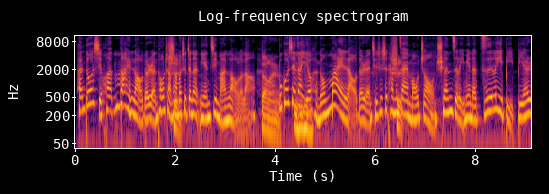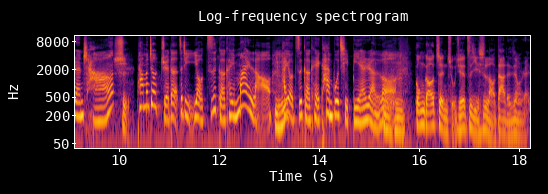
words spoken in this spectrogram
很多喜欢卖老的人，通常他们是真的年纪蛮老了啦。当然，不过现在也有很多卖老的人，其实是他们在某种圈子里面的资历比别人长，是。他们就觉得自己有资格可以卖老，还有资格可以看不起别人了。嗯，功高震主，觉得自己是老大的这种人。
